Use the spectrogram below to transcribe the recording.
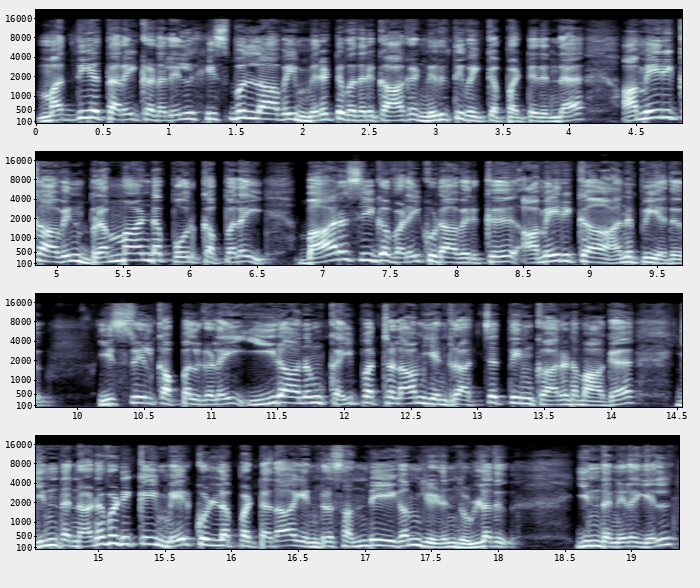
மத்திய தரைக்கடலில் ஹிஸ்புல்லாவை மிரட்டுவதற்காக நிறுத்தி வைக்கப்பட்டிருந்த அமெரிக்காவின் பிரம்மாண்ட போர்க்கப்பலை பாரசீக வளைகுடாவிற்கு அமெரிக்கா அனுப்பியது. இஸ்ரேல் கப்பல்களை ஈரானும் கைப்பற்றலாம் என்ற அச்சத்தின் காரணமாக இந்த நடவடிக்கை மேற்கொள்ளப்பட்டதா என்ற சந்தேகம் எழுந்துள்ளது. இந்த நிலையில்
